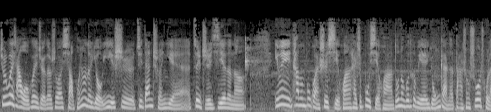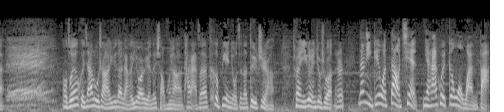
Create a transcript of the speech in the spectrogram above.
就是为啥我会觉得说小朋友的友谊是最单纯也最直接的呢？因为他们不管是喜欢还是不喜欢，都能够特别勇敢的大声说出来。我昨天回家路上啊遇到两个幼儿园的小朋友啊，他俩在那特别扭，在那对峙啊。突然一个人就说：“他说，那你给我道歉，你还会跟我玩吧？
